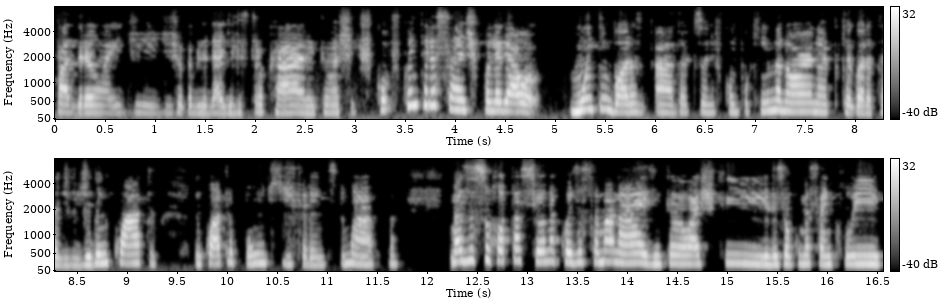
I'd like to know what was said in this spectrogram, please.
padrão aí de, de jogabilidade eles trocaram, então eu achei que ficou, ficou interessante, ficou legal Muito embora a Dark Zone ficou um pouquinho menor, né? Porque agora está dividida em quatro, em quatro pontos diferentes do mapa. Mas isso rotaciona coisas semanais, então eu acho que eles vão começar a incluir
